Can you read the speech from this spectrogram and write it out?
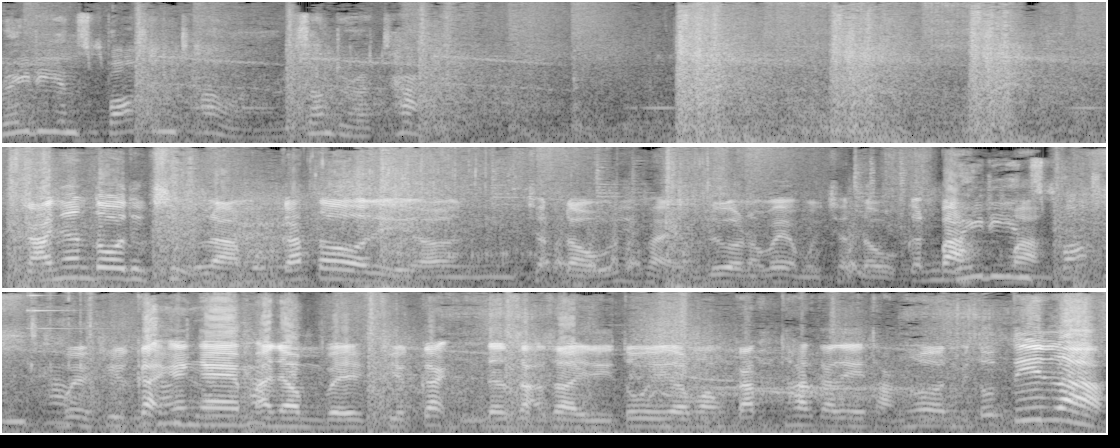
Radiant's bottom tower is under attack. cá nhân tôi thực sự là một caster thì ờ, trận đấu thì phải đưa nó về một trận đấu cân bằng mà về phía cạnh anh em à nhầm về phía cạnh dạ dày thì tôi ờ, mong cắt HKT thắng hơn. Vì tôi tin là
